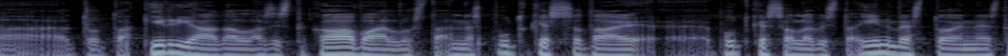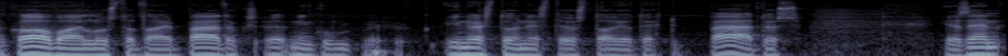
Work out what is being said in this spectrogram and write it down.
ää, tota, kirjaa tällaisista kaavailuista ns. putkessa tai putkessa olevista investoinneista, kaavailuista tai päätöks, niin kuin investoinneista, joista on jo tehty päätös. Ja sen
